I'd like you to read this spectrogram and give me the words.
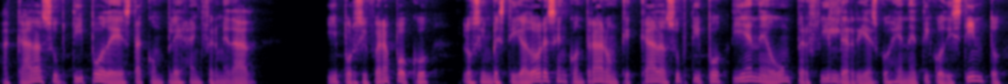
a cada subtipo de esta compleja enfermedad. Y por si fuera poco, los investigadores encontraron que cada subtipo tiene un perfil de riesgo genético distinto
